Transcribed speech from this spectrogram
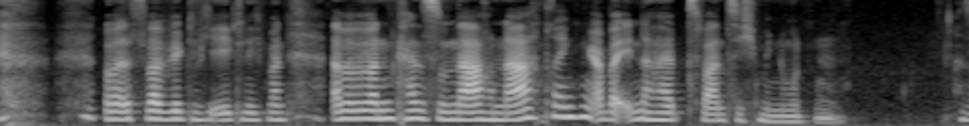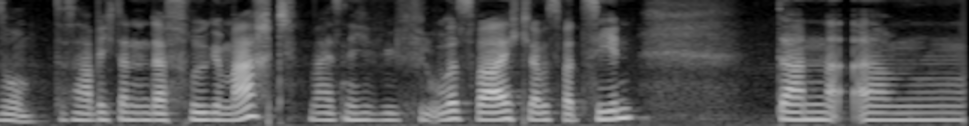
aber es war wirklich eklig. Man, aber man kann es so nach und nach trinken, aber innerhalb 20 Minuten. So, das habe ich dann in der Früh gemacht. Weiß nicht, wie viel Uhr es war. Ich glaube, es war 10. Dann, ähm,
